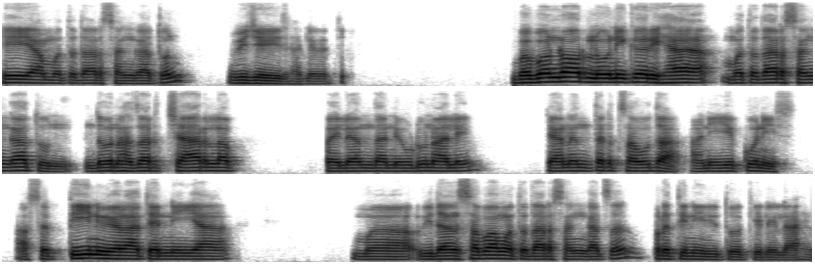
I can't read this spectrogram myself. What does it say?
हे या मतदारसंघातून विजयी झाले होते. बबनराव लोणीकर ह्या मतदारसंघातून 2004ला पहिल्यांदा निवडून आले. त्यानंतर 14 आणि 19 असं तीन वेळा त्यांनी या विधानसभा मतदारसंघाचं प्रतिनिधित्व केलेलं आहे.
